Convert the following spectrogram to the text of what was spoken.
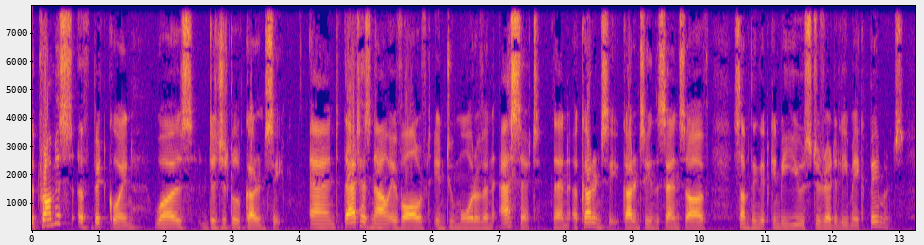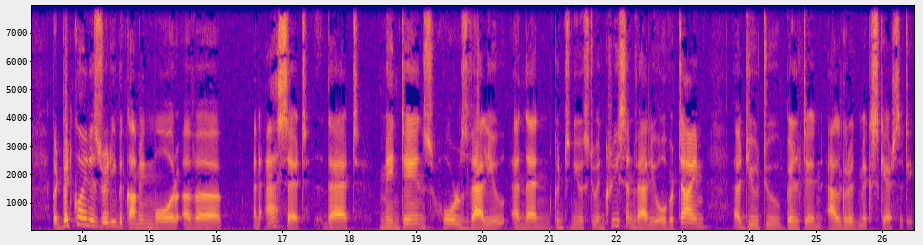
The promise of Bitcoin was digital currency, and that has now evolved into more of an asset than a currency. Currency in the sense of something that can be used to readily make payments. But Bitcoin is really becoming more of a an asset that maintains, holds value, and then continues to increase in value over time uh, due to built in algorithmic scarcity.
